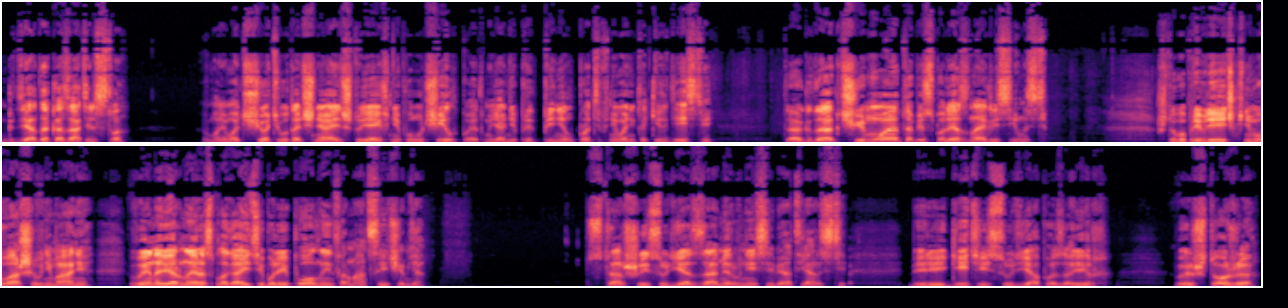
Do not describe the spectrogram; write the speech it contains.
Где доказательства? В моем отчете уточняет, что я их не получил, поэтому я не предпринял против него никаких действий. Тогда к чему эта бесполезная агрессивность? Чтобы привлечь к нему ваше внимание, вы, наверное, располагаете более полной информацией, чем я. Старший судья замер вне себя от ярости. «Берегитесь, судья Пазаир. Вы что же,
